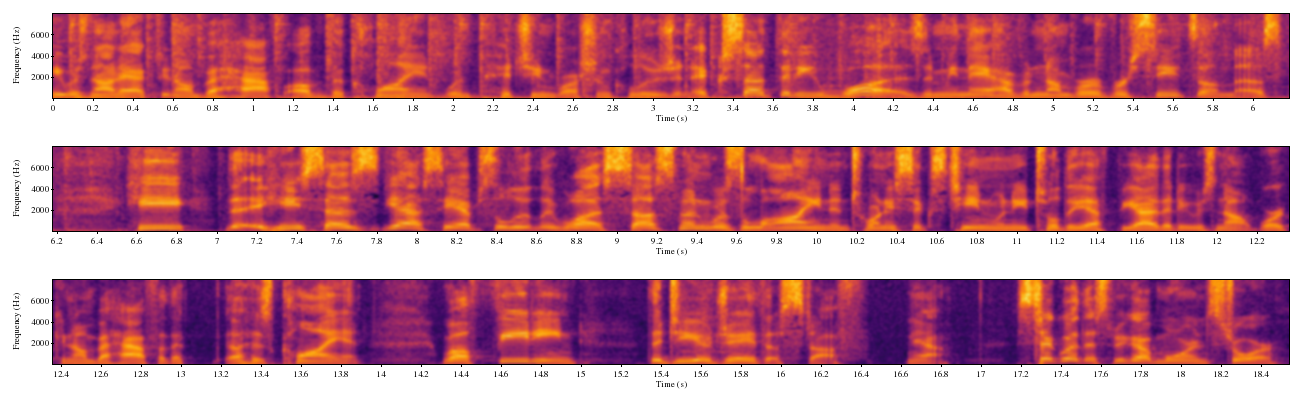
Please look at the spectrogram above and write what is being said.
He was not acting on behalf of the client when pitching Russian collusion, except that he was. I mean, they have a number of receipts on this. He th- he says yes, he absolutely was. Sussmann was lying in 2016 when he told the FBI that he was not working on behalf of the, uh, his client while feeding the DOJ this stuff. Yeah. Stick with us. We got more in store.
